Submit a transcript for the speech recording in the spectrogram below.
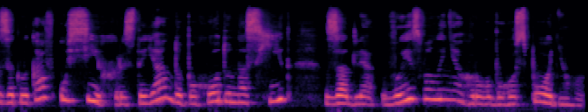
закликав усіх християн до походу на схід задля визволення гробу Господнього.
